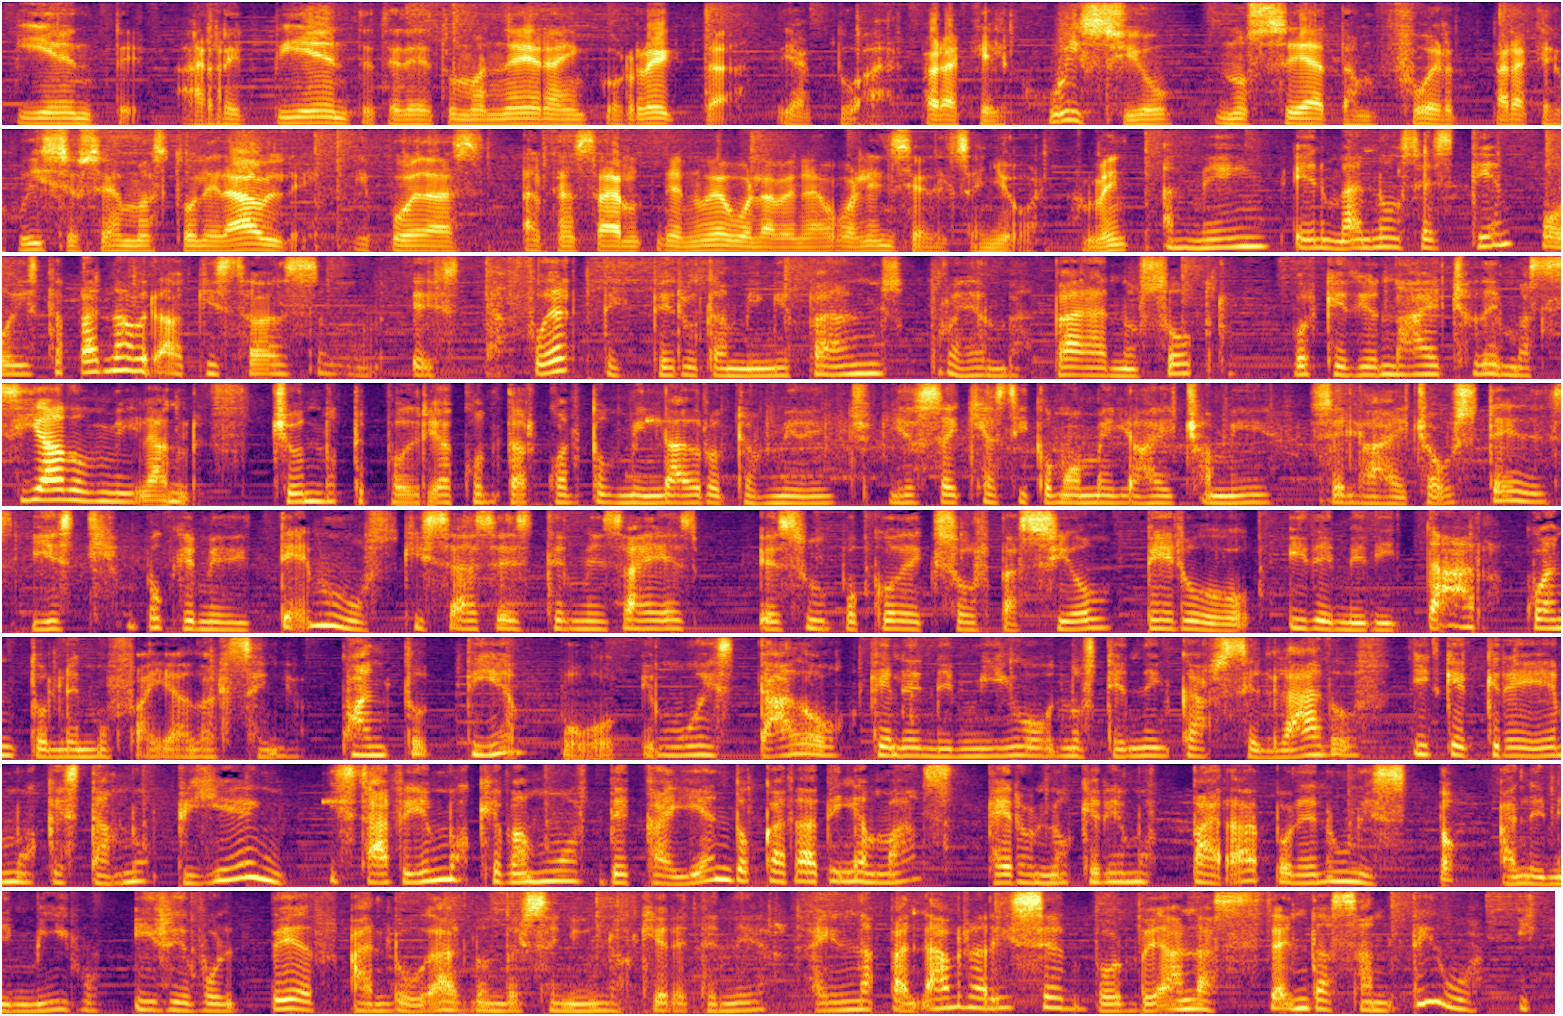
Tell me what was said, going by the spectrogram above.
arrepiente, arrepiéntete de tu manera incorrecta de actuar, para que el juicio no sea tan fuerte, para que el juicio sea más tolerable y puedas alcanzar de nuevo la benevolencia del Señor. Amén. Amén. Hermanos, es tiempo. Esta palabra quizás está fuerte, pero también es para nosotros, hermano, para nosotros porque Dios nos ha hecho demasiados milagros. Yo no te podría contar cuántos milagros Dios me ha hecho. Yo sé que así como me los ha hecho a mí, se los ha hecho a ustedes. Y es tiempo que meditemos. Quizás este mensaje es, es un poco de exhortación, pero y de meditar cuánto le hemos fallado al Señor cuánto tiempo hemos estado que el enemigo nos tiene encarcelados y que creemos que estamos bien y sabemos que vamos decayendo cada día más, pero no queremos parar, poner un stop al enemigo y revolver al lugar donde el Señor nos quiere tener. Hay una palabra, dice, volver a las sendas antiguas y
